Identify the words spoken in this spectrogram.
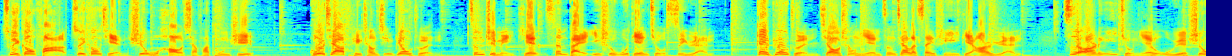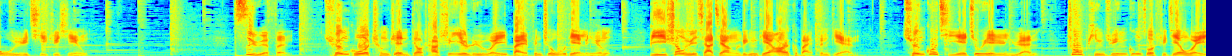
最高法、最高检十五号下发通知，国家赔偿金标准增至每天三百一十五点九四元，该标准较上年增加了三十一点二元，自二零一九年五月十五日起执行。四月份全国城镇调查失业率为百分之五点零，比上月下降零点二个百分点。全国企业就业人员周平均工作时间为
